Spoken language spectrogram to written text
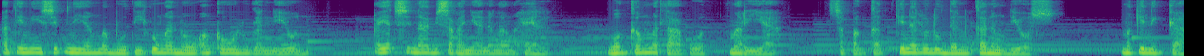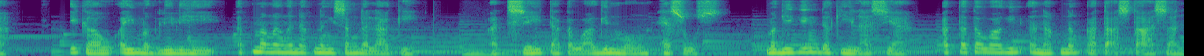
at inisip niyang mabuti kung ano ang kahulugan niyon. Kaya't sinabi sa kanya ng anghel, Huwag kang matakot, Maria, sapagkat kinalulugdan ka ng Diyos. Makinig ka, ikaw ay maglilihi at manganganak ng isang lalaki, at siya'y tatawagin mong Jesus. Magiging dakila siya at tatawaging anak ng kataas-taasan.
